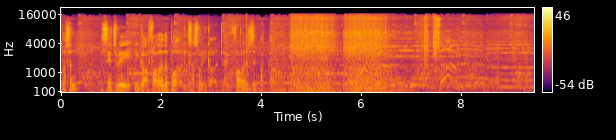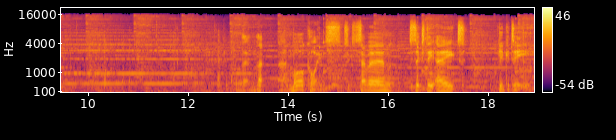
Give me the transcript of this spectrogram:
Button? It seems to be, you gotta follow the buttons, that's what you gotta do. Follow the button. Coins. 67, 68, giggity.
